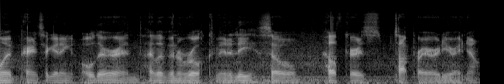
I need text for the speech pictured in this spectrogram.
My parents are getting older and I live in a rural community, so healthcare is top priority right now.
